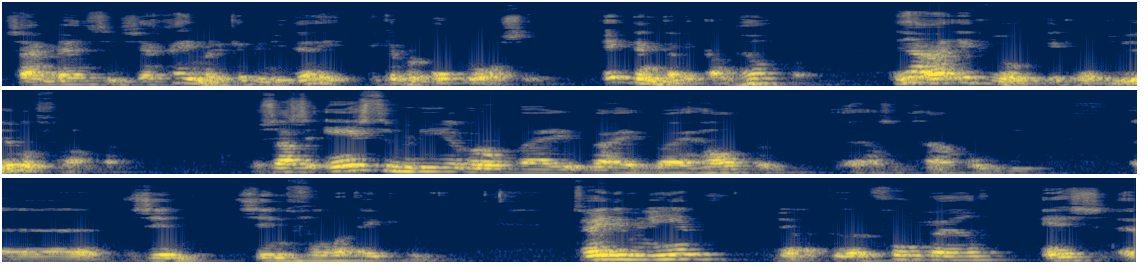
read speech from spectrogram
zijn mensen die zeggen, hé, hey, maar ik heb een idee, ik heb een oplossing. Ik denk dat ik kan helpen. Ja, ik wil, ik wil de wereld veranderen. Dus dat is de eerste manier waarop wij, wij, wij helpen eh, als het gaat om die eh, zin, zinvolle economie. Tweede manier, willekeurig voorbeeld, is eh,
